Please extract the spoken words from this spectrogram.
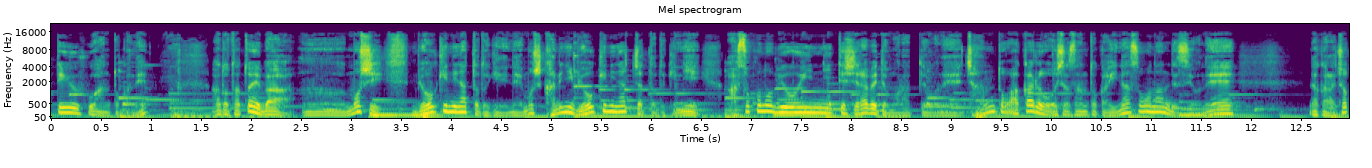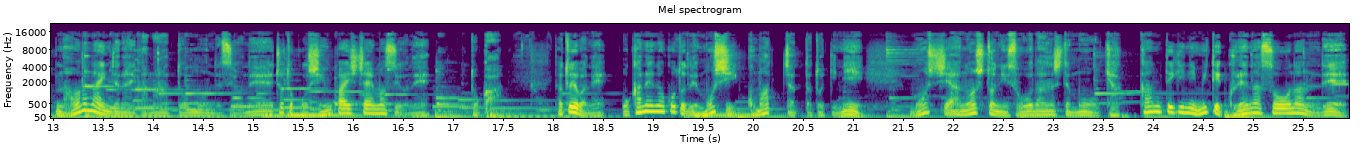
っていう不安とかね。あと、例えば、うんもし病気になった時にね、もし仮に病気になっちゃった時に、あそこの病院に行って調べてもらってもね、ちゃんとわかるお医者さんとかいなそうなんですよね。だからちょっと治らないんじゃないかなって思うんですよね。ちょっとこう心配しちゃいますよね。とか、例えばね、お金のことでもし困っちゃった時に、もしあの人に相談しても客観的に見てくれなそうなんで、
